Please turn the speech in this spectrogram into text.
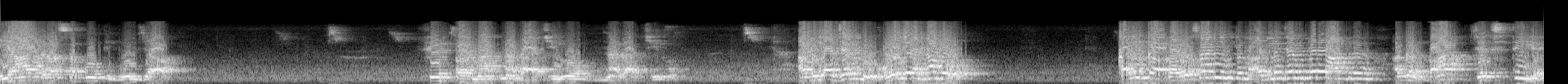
याद रख सको कि भूल जाओ। फिर परमात्मा राज़ी हो, न राज़ी हो। अगला जन्म हो या ना हो, कल का भरोसा नहीं, तुम अगले जन्म पर हो। अगर बात जचती है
